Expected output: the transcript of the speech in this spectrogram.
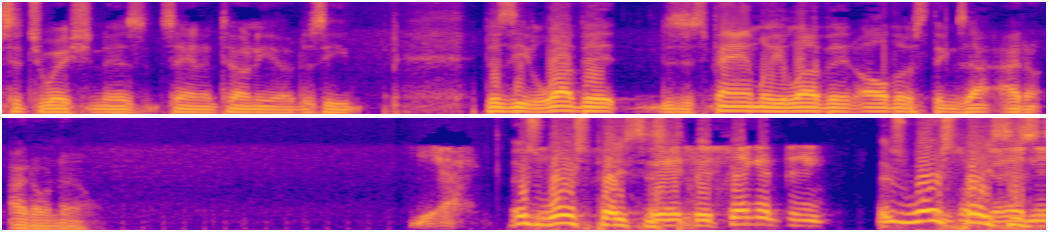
situation is in San Antonio. Does he, does he love it? Does his family love it? All those things. I, I don't, I don't know. Yeah. There's worse places. Okay, so second thing, There's worse places.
